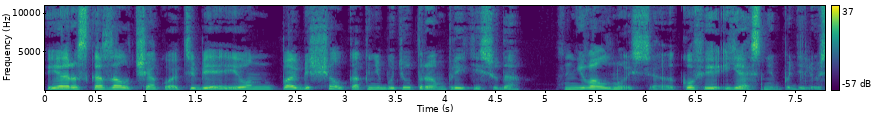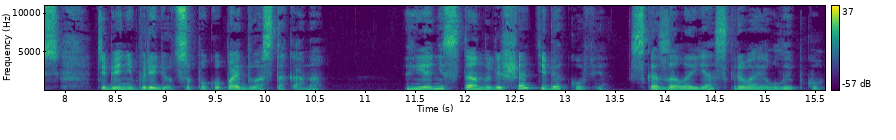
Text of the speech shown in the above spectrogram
Я рассказал Чаку о тебе, и он пообещал как-нибудь утром прийти сюда. Не волнуйся, кофе я с ним поделюсь. Тебе не придется покупать два стакана». «Я не стану лишать тебя кофе», — сказала я, скрывая улыбку.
